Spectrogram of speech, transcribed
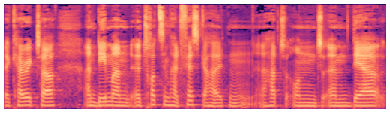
äh, Charakter, an dem man äh, trotzdem halt festgehalten äh, hat und ähm, der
